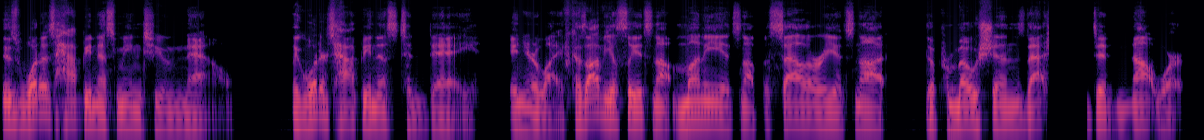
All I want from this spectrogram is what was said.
is what does happiness mean to you now? Like, what is happiness today in your life? Because obviously it's not money, it's not the salary, it's not the promotions. That did not work.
